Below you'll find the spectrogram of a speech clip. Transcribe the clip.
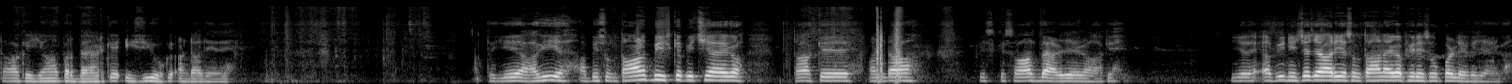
ताकि यहाँ पर बैठ के इजी होके अंडा दे दे। तो ये आ गई है। अभी सुल्तान भी इसके पीछे आएगा ताकि अंडा इसके साथ बैठ जाएगा आके। ये अभी नीचे जा रही है, सुल्तान आएगा, फिर इसे ऊपर लेके जाएगा।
